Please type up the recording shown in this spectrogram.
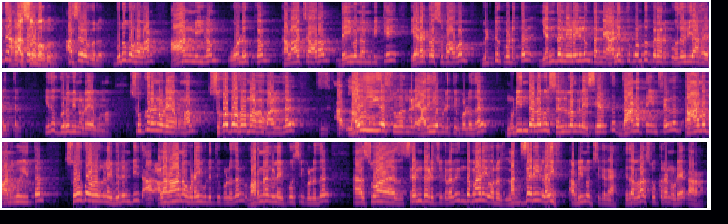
இது அசுரகுரு. அசுரகுரு. குரு பகவான் ஆன்மீகம் ஒழுக்கம் கலாச்சாரம் தெய்வ நம்பிக்கை இரக்க சுபாவம் விட்டு கொடுத்தல் எந்த நிலையிலும் தன்னை அழித்து கொண்டு பிறருக்கு உதவியாக இருத்தல். இது குருவினுடைய குணம். சுக்கிரனுடைய குணம் சுகபோகமாக வாழ்தல் லௌகீக சுகங்களை அதிகப்படுத்திக் கொள்ளுதல் முடிந்த அளவு செல்வங்களை சேர்த்து தானத்தையும் செல்தல் தானும் அனுபவித்தல் சோபோகங்களை விரும்பி அழகான உடை உடுத்திக் கொள்ளுதல் வர்ணங்களை பூசிக் கொள்ளுதல் சென்ட் அடிச்சுக்கிறது இந்த மாதிரி ஒரு லக்ஸரி லைஃப் அப்படின்னு வச்சுக்கோங்க. இதெல்லாம் சுக்கிரனுடைய காரணம்.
